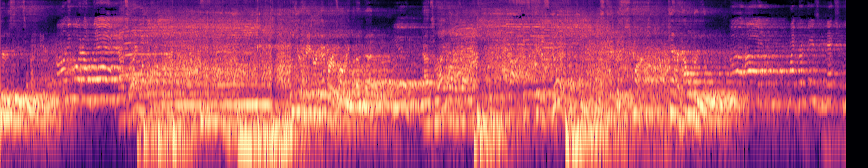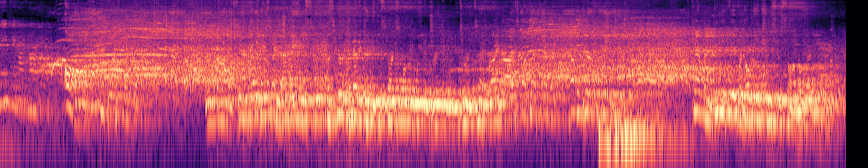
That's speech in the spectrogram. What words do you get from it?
here to see tonight? Hollywood, Undead. That's right, motherfucker. Who's your favorite member of Hollywood Undead? You. That's right, motherfucker. God, this kid is good. This kid is smart. Cameron, how old are you? Uh, uh, my birthday's next week and I'm nine. Oh, happy birthday. You're nine, so you're gonna be 10. That means, because you're in Connecticut, you can start smoking weed and drinking when you turn 10, right, Cameron, do me a favor, help me introduce this song, okay?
